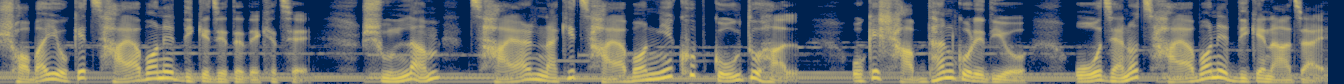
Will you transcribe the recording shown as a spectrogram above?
সবাই ওকে ছায়াবনের দিকে যেতে দেখেছে। শুনলাম ছায়ার নাকি ছায়াবন নিয়ে খুব কৌতূহল। ওকে সাবধান করে দিও ও যেন ছায়াবনের দিকে না যায়।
